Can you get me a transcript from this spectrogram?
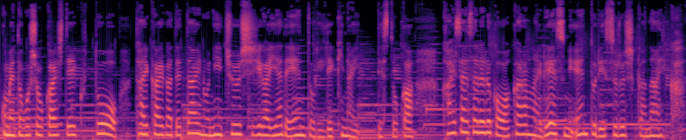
コメントご紹介していくと大会が出たいのに中止が嫌でエントリーできないですとか開催されるかわからないレースにエントリーするしかないか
